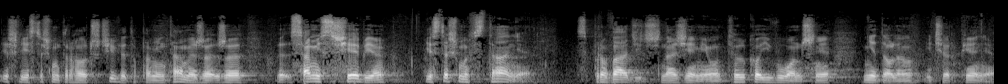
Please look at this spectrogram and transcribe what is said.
jeśli jesteśmy trochę uczciwi, to pamiętamy, że, że sami z siebie jesteśmy w stanie sprowadzić na ziemię tylko i wyłącznie niedolę i cierpienie.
